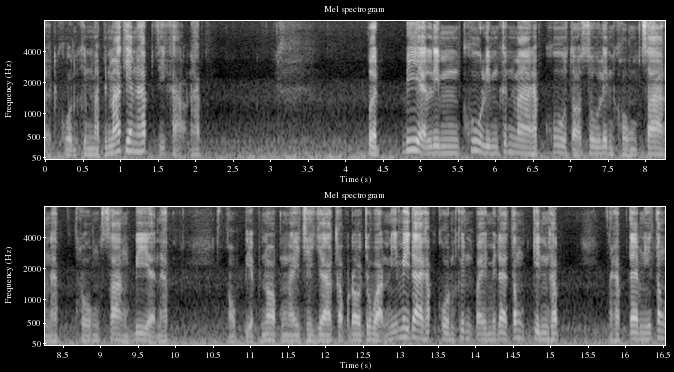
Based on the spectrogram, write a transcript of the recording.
เปิดโคนขึ้นมาเป็นม้าเทียมนะครับ สีขาวนะครับ เปิดเบี้ยริมคู่ริมขึ้นมาครับ คู่ต่อสู้เล่นโครงสร้างนะครับ โครงสร้างเบี้ยนะครับ เอาเปรียบนอกในชยากับเราจังหวะนี้ไม่ได้ครับ โคนขึ้นไปไม่ได้ต้องกินครับนะครับ แต้มนี้ต้อง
